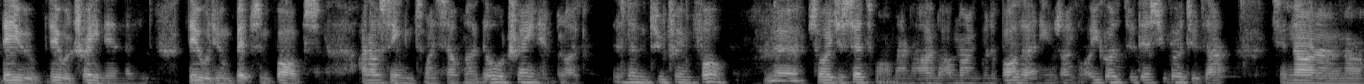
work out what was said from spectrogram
they, were- they were training and they were doing bits and bobs. And I was thinking to myself, like, they're all training, but like, there's nothing to train for. Yeah. So I just said to my man, I'm, I'm not even going to bother. And he was like, oh, you got to do this, you got to do that. I said, no, no, no, no.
